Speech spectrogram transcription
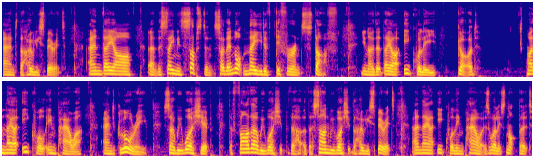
and the Holy Spirit. And they are uh, the same in substance, so they're not made of different stuff. You know, that they are equally God, and they are equal in power and glory. So we worship the Father, we worship the, the Son, we worship the Holy Spirit, and they are equal in power as well. It's not that,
